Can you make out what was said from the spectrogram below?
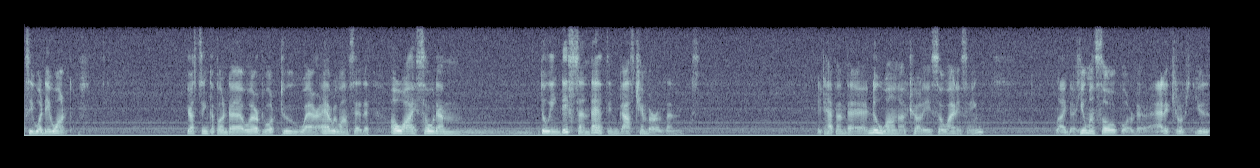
see what they want. Just think upon the World War II where everyone said oh, I saw them doing this and that in gas chambers and it happened that no one actually saw anything like the human soap or the electrocute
